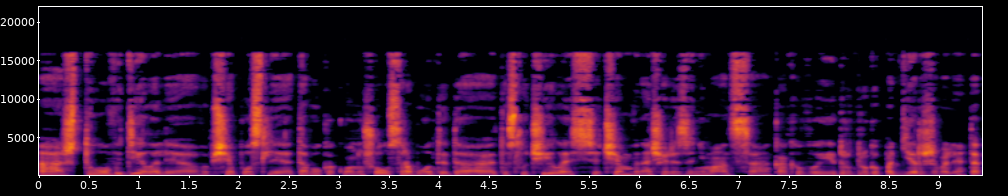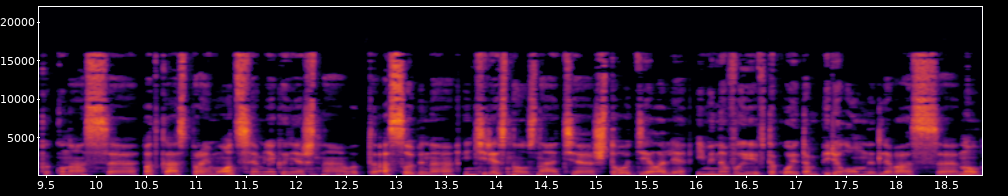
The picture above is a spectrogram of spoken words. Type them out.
А что вы делали вообще после того, как он ушел с работы, да, это случилось? Чем вы начали заниматься? Как вы друг друга поддерживали? Так как у нас э, подкаст про эмоции, мне, конечно, вот особенно интересно узнать, э, что делали именно вы в такой там переломный для вас, э, ну,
